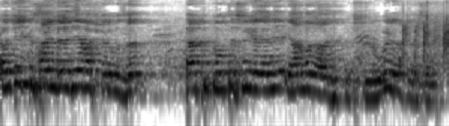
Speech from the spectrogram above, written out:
Öncelikle Sayın Belediye Başkanımızı, tertip komitesinin üyelerini yanıma davet etmek istiyorum. Buyurun arkadaşlar.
